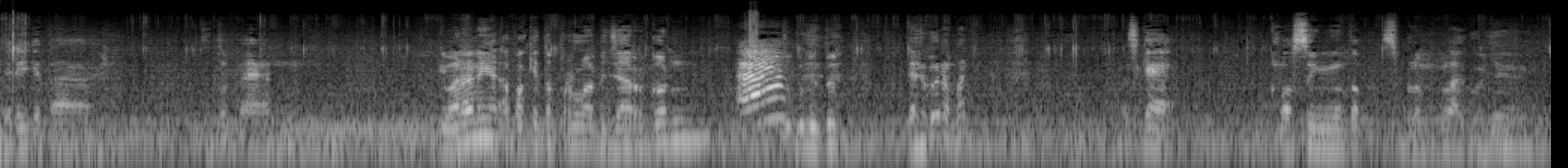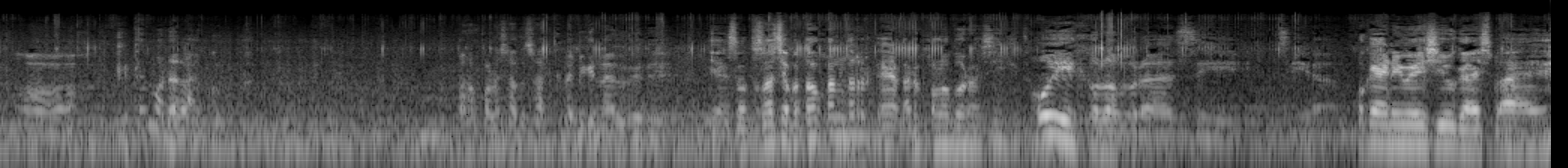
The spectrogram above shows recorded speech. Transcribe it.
jadi kita tutup and gimana nih? Apa kita perlu ada jargon ah untuk menutup? jadi gue namanya Terus kayak closing untuk sebelum lagunya. oh kita mau ada lagu Oh, kalau satu saat kita bikin lagu gitu ya Ya suatu saat siapa tahu kan ntar kayak ada kolaborasi gitu. Wih, kolaborasi siap Oke, anyway, see you guys. Bye.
